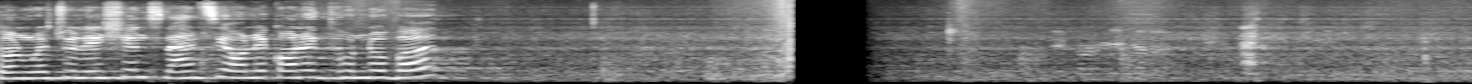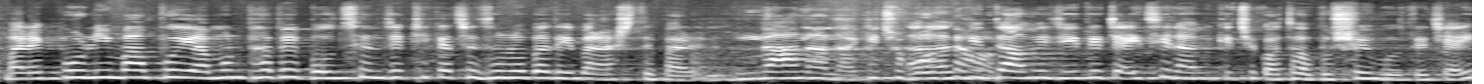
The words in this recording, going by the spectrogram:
কনগ্রাচুলেশনস ন্যান্সি অনেক অনেক ধন্যবাদ। মানে পূর্ণিমা আপুই এমন ভাবে বলছেন যে ঠিক আছে ধন্যবাদ এবার আসতে পারেন। না না না কিছু বলতে কিন্তু আমি যেতে চাইছি না আমি কিছু কথা অবশ্যই বলতে চাই।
